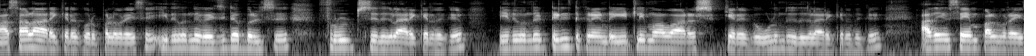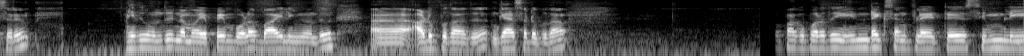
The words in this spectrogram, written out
மசாலா அரைக்கிறதுக்கு ஒரு பல்வரைசர் இது வந்து வெஜிடபிள்ஸு ஃப்ரூட்ஸ் இதுகளை அரைக்கிறதுக்கு இது வந்து டில்ட் கிரைண்டு இட்லி மாவு அரைக்கிறதுக்கு உளுந்து இதுகளை அரைக்கிறதுக்கு அதே சேம் பல்வரைசரு இது வந்து நம்ம எப்பயும் போல் பாயிலிங் வந்து அடுப்பு தான் இது. கேஸ் அடுப்பு தான் இப்போ பார்க்க போகிறது இண்டக்ஷன் பிளேட்டு சிம்லி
